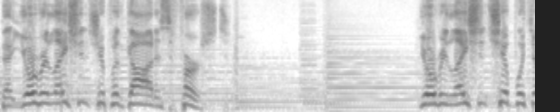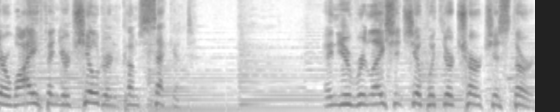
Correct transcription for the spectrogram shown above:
that your relationship with God is first. Your relationship with your wife and your children comes second. And your relationship with your church is third.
